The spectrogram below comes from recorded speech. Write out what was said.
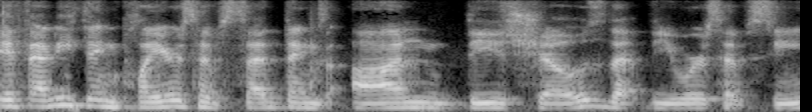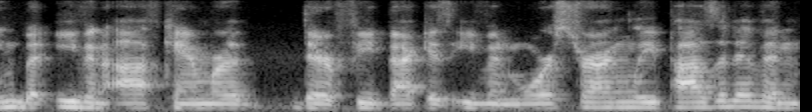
if anything, players have said things on these shows that viewers have seen, but even off camera, their feedback is even more strongly positive. And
